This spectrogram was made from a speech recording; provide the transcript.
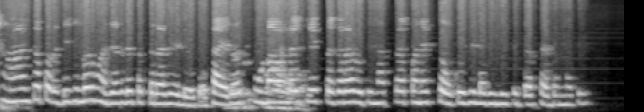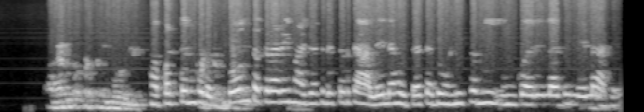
शाळांचा पर्टिक्युलर माझ्याकडे तक्रार आल्या होत्या. सायरस पुनावल्याची एक तक्रार होती ना आता आपण एक चौकशीला दिली त्या साहेबांना ती हा पट्टणकडे दोन तक्रारी माझ्याकडे तर त्या आलेल्या होत्या. त्या दोन्हीचं मी इन्क्वायरीला दिलेलं आहे.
